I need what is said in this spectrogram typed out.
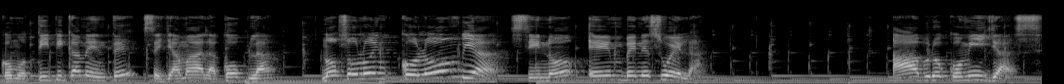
como típicamente se llama a la copla, no solo en Colombia, sino en Venezuela. Abro comillas.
